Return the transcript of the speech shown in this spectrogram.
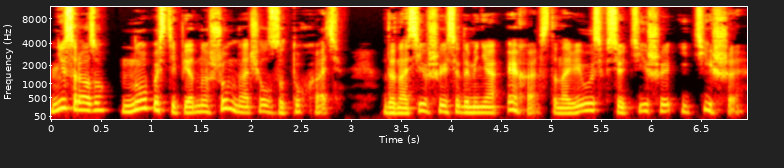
Не сразу, но постепенно шум начал затухать. Доносившееся до меня эхо становилось все тише и тише.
